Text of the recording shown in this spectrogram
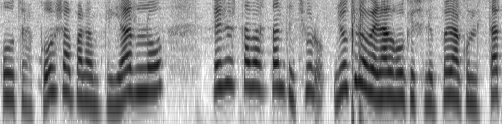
otra cosa para ampliarlo. Eso está bastante chulo. Yo quiero ver algo que se le pueda conectar.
